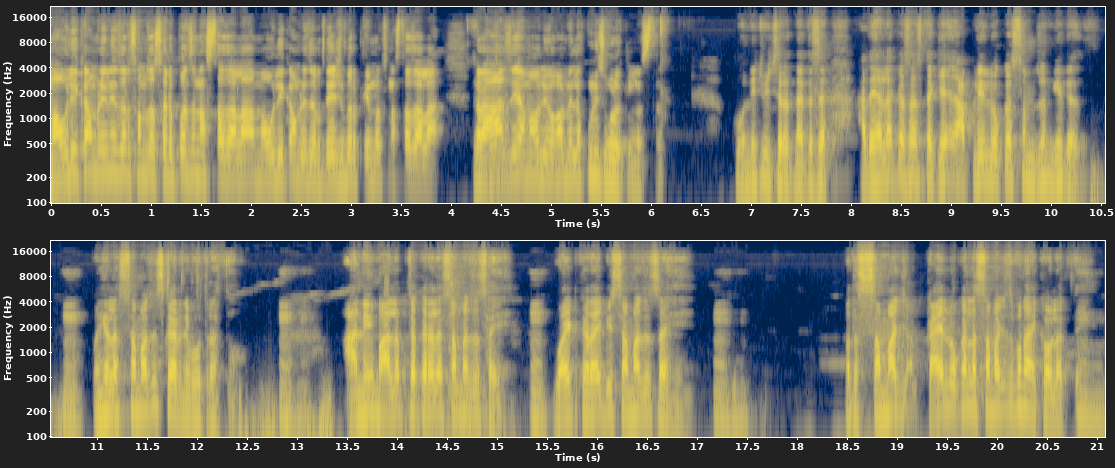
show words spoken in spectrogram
माऊली कांबळेने जर समजा सरपंच नसता झाला माऊली कांबळे जर देशभर फेमस नसता झाला तर आज या माऊली कांबळेला कुणीच ओळखलं नसतं. कोणीच विचारत नाही. तसं आता ह्याला कसं असतं की आपली लोक समजून घेतात. पण ह्याला समाजच कारणीभूत राहतो. आणि मालप तर करायला समाजच आहे. वाईट करायला बी समाजच आहे. आता समाज काय लोकांना समाजाचं पण ऐकावं हम्म.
